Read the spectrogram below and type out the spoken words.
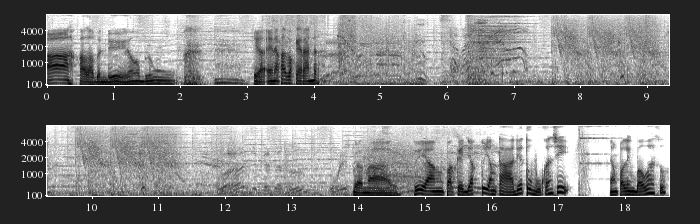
Ah, kalah bendera belum. ya, enakan pakai runner. Gak ngaruh. Tuh yang pakai jack tuh yang tadi atau bukan sih? Yang paling bawah tuh.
